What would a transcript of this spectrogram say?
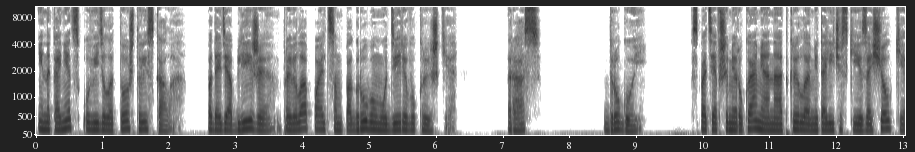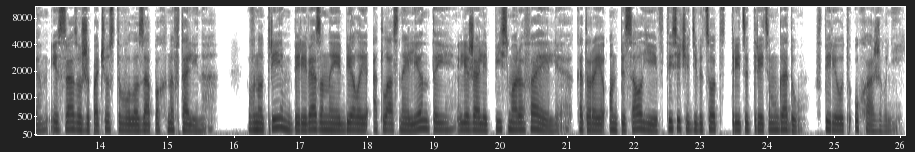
и, наконец, увидела то, что искала. Подойдя ближе, провела пальцем по грубому дереву крышки. Раз. Другой. Вспотевшими руками она открыла металлические защелки и сразу же почувствовала запах нафталина. Внутри, перевязанные белой атласной лентой, лежали письма Рафаэля, которые он писал ей в 1933 году, в период ухаживаний,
